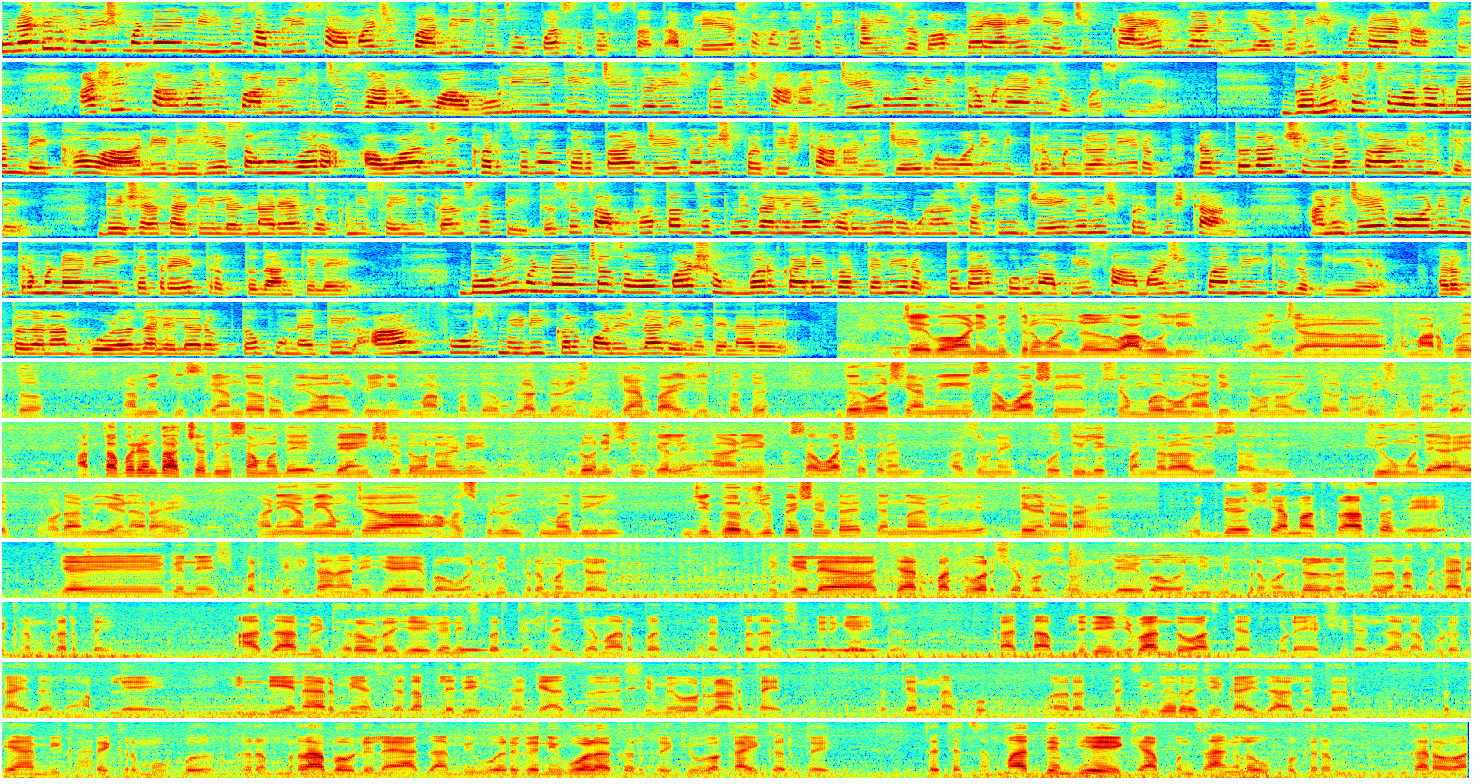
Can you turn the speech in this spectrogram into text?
पुण्यातील गणेश मंडळी नेहमीच आपली सामाजिक बांधिलकी जोपासत असतात. आपल्या या समाजासाठी काही जबाबदारी आहेत याची कायम जाणीव या गणेश मंडळांना असते. अशीच सामाजिक बांधिलकीची जाणीव वाघोली येथील जय गणेश प्रतिष्ठान आणि जय भवानी मित्रमंडळाने जोपासली आहे. गणेश उत्सवादरम्यान देखावा आणि डीजे साऊंडवर आवाजवी खर्च न करता जय गणेश प्रतिष्ठान आणि जय भवानी मित्रमंडळाने रक्तदान शिबिराचं आयोजन केले. देशासाठी लढणाऱ्या जखमी सैनिकांसाठी तसेच अपघातात जखमी झालेल्या गरजू रुग्णांसाठी जय गणेश प्रतिष्ठान आणि जय भवानी मित्रमंडळाने एकत्र येत रक्तदान केले. दोन्ही मंडळाच्या जवळपास शंभर कार्यकर्त्यांनी रक्तदान करून आपली सामाजिक बांधिलकी जपली आहे. रक्तदानात गोळा झालेला रक्त पुण्यातील आर्म फोर्स मेडिकल कॉलेजला देण्यात येणार आहे. जय भवानी मित्रमंडळ वाघोली यांच्या मार्फत आम्ही तिसऱ्यांदा रुबिऑल क्लिनिकमार्फत ब्लड डोनेशन कॅम्प आयोजित करतो आहे दरवर्षी आम्ही सव्वाशे शंभरहून अधिक डोनर इथं डोनेशन करतो आहे आत्तापर्यंत आजच्या दिवसामध्ये ब्याऐंशी डोनरने डोनेशन केले आणि एक सव्वाशेपर्यंत अजून एक होतील एक पंधरा वीस अजून क्यूमध्ये आहेत एवढं आम्ही घेणार आहे. आणि आम्ही आमच्या हॉस्पिटलमधील जे गरजू पेशंट आहेत त्यांना आम्ही हे देणार आहे. उद्देश यामागचा असाच आहे. जय गणेश प्रतिष्ठान आणि जय भवानी मित्रमंडळ हे गेल्या चार पाच वर्षापासून जय भवानी मित्रमंडळ रक्तदानाचा कार्यक्रम करत आहे आज आम्ही ठरवलं जय गणेश प्रतिष्ठानच्या मार्फत रक्तदान शिबिर घ्यायचं. का आता आपले देशबांधव असतात कुठं ॲक्सिडेंट झाला कुठं काय झालं? आपले इंडियन आर्मी असतात आपल्या देशासाठी आज सीमेवर लढत आहेत तर त्यांना खूप रक्ताची गरज आहे काय झालं तर. तर ते आम्ही कार्यक्रम उपक्रम राबवलेला आहे. आज आम्ही वर्गणी गोळा करतो आहे किंवा काय करतो आहे तर त्याचं माध्यम हे आहे की आपण चांगला उपक्रम करावा.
